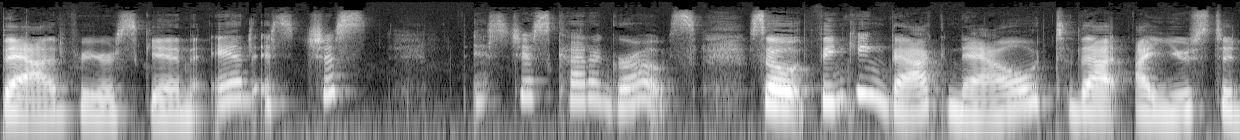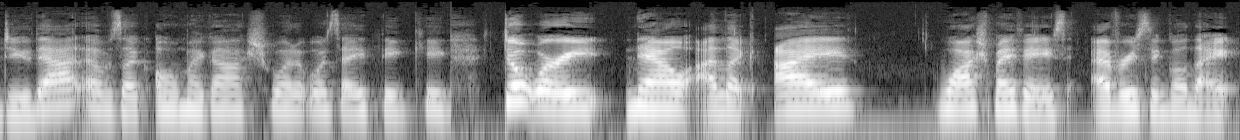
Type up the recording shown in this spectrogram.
bad for your skin. And it's just it's just kind of gross. So thinking back now to that I used to do that, I was like, "Oh my gosh, what was I thinking?" Don't worry. Now I like I wash my face every single night.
